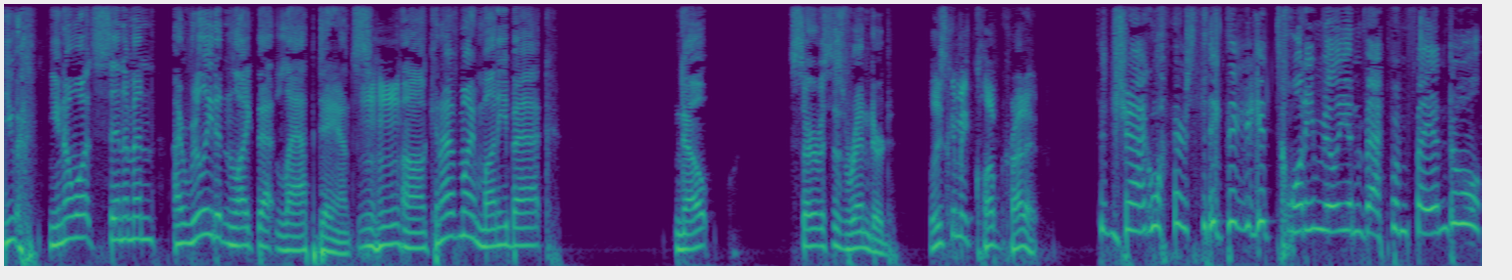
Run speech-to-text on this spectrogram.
You you know what, Cinnamon? I really didn't like that lap dance. Uh, can I have my money back? Nope. Services rendered. At least give me club credit. The Jaguars think they could get twenty million back from FanDuel.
